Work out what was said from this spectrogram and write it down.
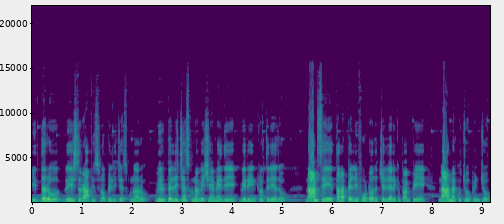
ఇద్దరు రిజిస్టర్ ఆఫీసులో పెళ్ళి చేసుకున్నారు. వీరు పెళ్ళి చేసుకున్న విషయమేది వీరి ఇంట్లో తెలియదు. నాన్సీ తన పెళ్ళి ఫోటోలు చెల్లెలికి పంపి నాన్నకు చూపించు.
